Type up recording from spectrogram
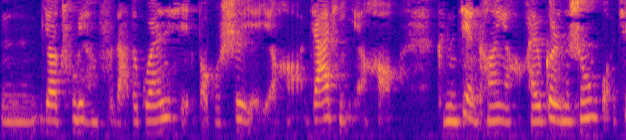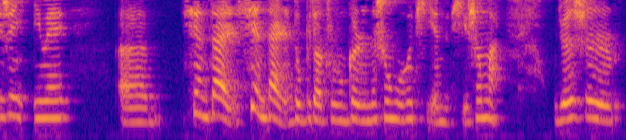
嗯，要处理很复杂的关系，包括事业也好，家庭也好，可能健康也好，还有个人的生活。其实因为，呃，现在现代人都比较注重个人的生活和体验的提升嘛，我觉得是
